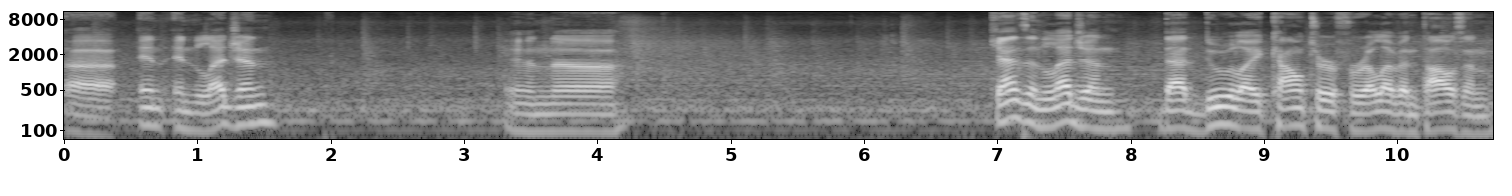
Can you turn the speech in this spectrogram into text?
uh, in in Legend. In uh, Kens in Legend that do like counter for 11,000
